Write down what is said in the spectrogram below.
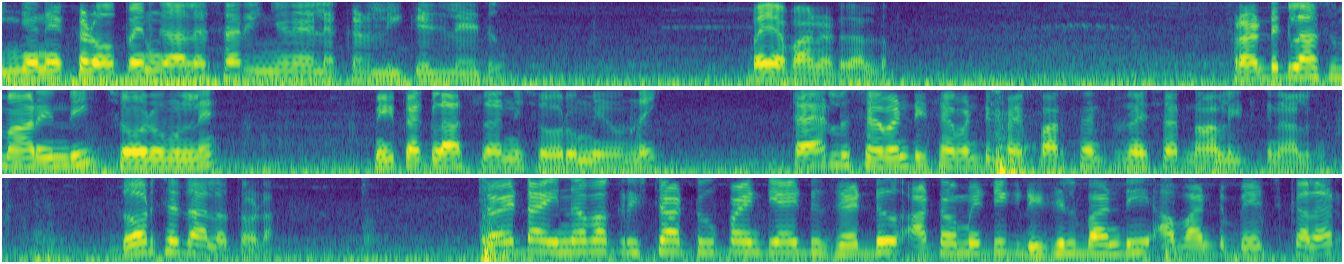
ఇంజన్ ఎక్కడ ఓపెన్ కాలేదు సార్? ఇంజన్ ఆయిల్ ఎక్కడ లీకేజ్ లేదు. భయ బాగా వెళ్దాం ఫ్రంట్ గ్లాస్ మారింది షోరూమ్లనే. మిగతా గ్లాసులు అన్ని షోరూమే ఉన్నాయి. టైర్లు సెవెంటీ సెవెంటీ ఫైవ్ పర్సెంట్ ఉన్నాయి సార్ నాలుగిటికి నాలుగు. దోర్సేదాలో తోడ. Toyota Innova Crysta two point eight Z automatic diesel బండి అవాంట్ బేజ్ కలర్.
